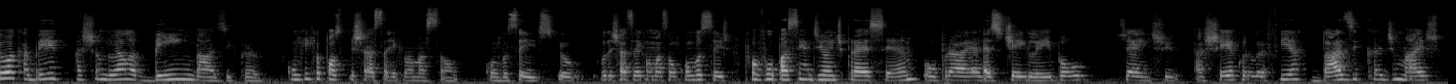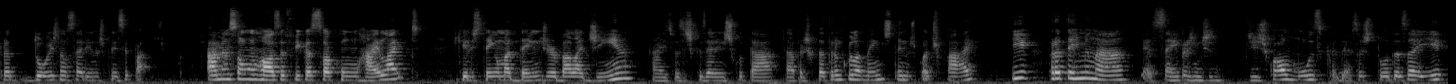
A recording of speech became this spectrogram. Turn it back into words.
eu acabei achando ela bem básica. com quem que eu posso deixar essa reclamação? Com vocês? Eu vou deixar essa reclamação com vocês. Por favor, passem adiante pra SM ou pra SJ Label. Gente, achei a coreografia básica demais para dois dançarinos principais. A menção honrosa fica só com um highlight, que eles têm uma Danger baladinha. Aí, se vocês quiserem escutar, dá pra escutar tranquilamente, tem no Spotify. E, para terminar, é sempre a gente diz qual música dessas todas aí,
